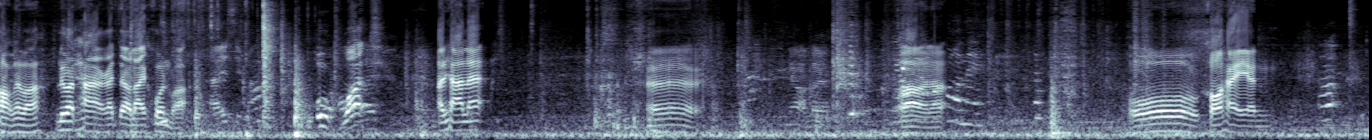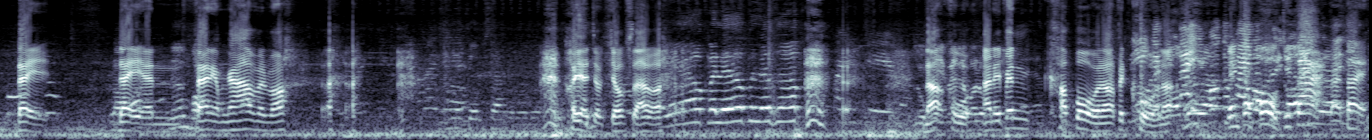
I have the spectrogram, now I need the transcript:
ออกเลยวะหรือว่าทากันจะหลายคนวะใช้สิบอู้ what อธิษฐานแล้วเออไม่ออกเลยว้าวนะโอ้ขอให้อันได้ได้อันแฟนงามๆแมันบ่จบซะเขาอยากจบจบๆซะวะไปแล้วไปแล้วไปแล้วครับ ไปเกมเนาะขู่อันนี้เป็นคาโปเนาะเป็นขู่เนาะเป็นกระโปรงกีตาร์ใต้ใต้นี่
